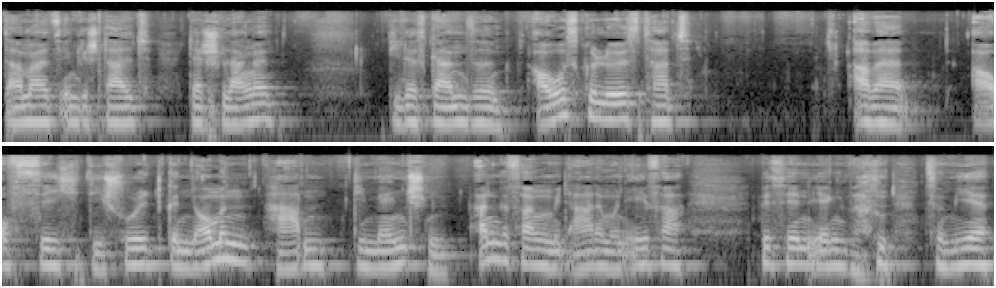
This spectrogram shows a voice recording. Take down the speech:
damals in Gestalt der Schlange, die das Ganze ausgelöst hat. Aber auf sich die Schuld genommen haben die Menschen, angefangen mit Adam und Eva bis hin irgendwann zu mir,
